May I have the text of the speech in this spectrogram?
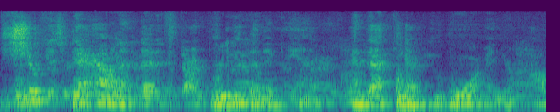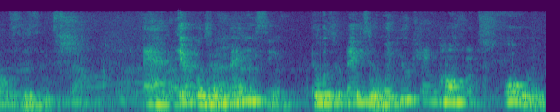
shook it down and let it start breathing again. And that kept you warm in your houses and stuff. And it was amazing. It was amazing. When you came home from school,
